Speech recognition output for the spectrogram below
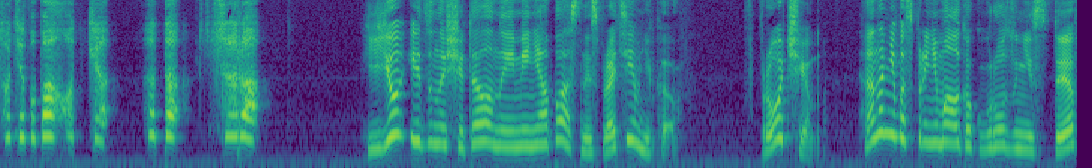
Судя по походке, это Шира. Ее Идзуна считала наименее опасной из противников. Впрочем, она не воспринимала как угрозу ни Стеф,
